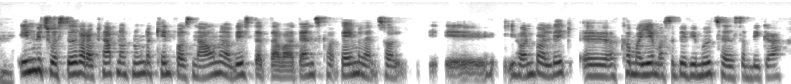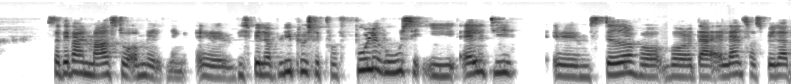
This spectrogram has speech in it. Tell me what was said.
mm. inden vi tog afsted, var der jo knap nok nogen, der kendte vores navne, og vidste, at der var dansk damelandshold øh, i håndbold, ikke? Øh, og kommer hjem, og så bliver vi modtaget, som vi gør. Så det var en meget stor omvæltning. Øh, vi spiller lige pludselig på fulde huse i alle de øh, steder, hvor, hvor der er landsholdsspillere,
